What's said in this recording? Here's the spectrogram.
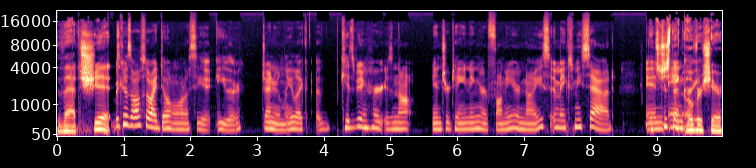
that shit. Because also, I don't want to see it either. Genuinely, like uh, kids being hurt is not entertaining or funny or nice. It makes me sad. And it's just angry. that overshare.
